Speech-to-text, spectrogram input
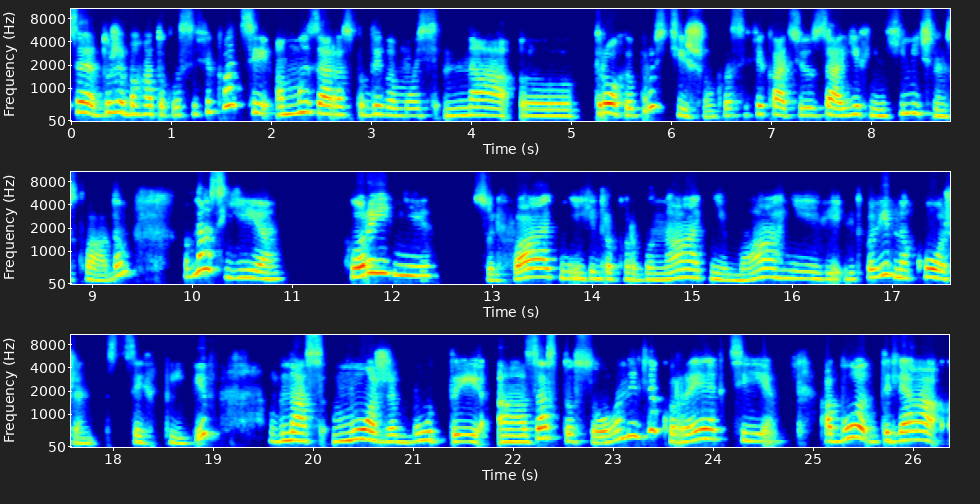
це дуже багато класифікацій, а ми зараз подивимось на е, трохи простішу класифікацію за їхнім хімічним складом. В нас є хлоридні, сульфатні, гідрокарбонатні, магнієві. Відповідно, кожен з цих типів в нас може бути застосований для корекції або для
